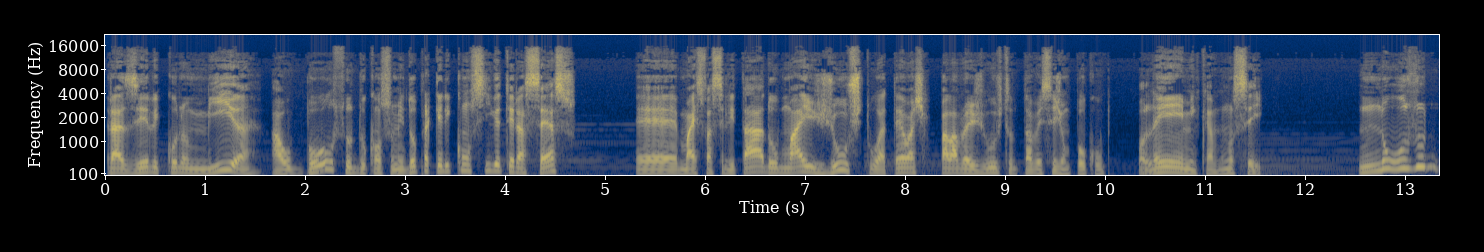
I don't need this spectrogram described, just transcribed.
trazer economia ao bolso do consumidor para que ele consiga ter acesso é, mais facilitado ou mais justo, até eu acho que a palavra justo talvez seja um pouco polêmica, não sei. No uso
